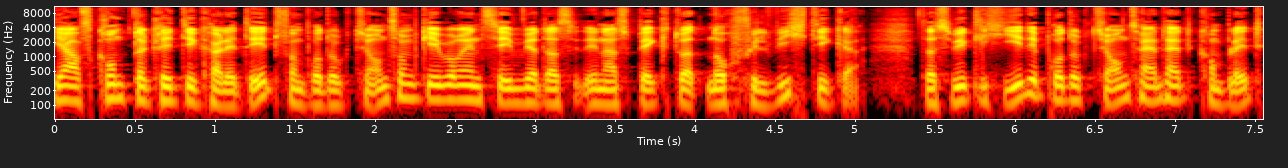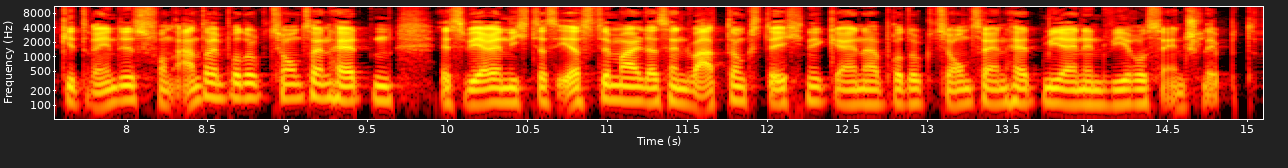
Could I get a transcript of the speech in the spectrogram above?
Ja, aufgrund der Kritikalität von Produktionsumgebungen sehen wir das den Aspekt dort noch viel wichtiger, dass wirklich jede Produktionseinheit komplett getrennt ist von anderen Produktionseinheiten. Es wäre nicht das erste Mal, dass ein Wartungstechniker einer Produktionseinheit mir einen Virus einschleppt.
